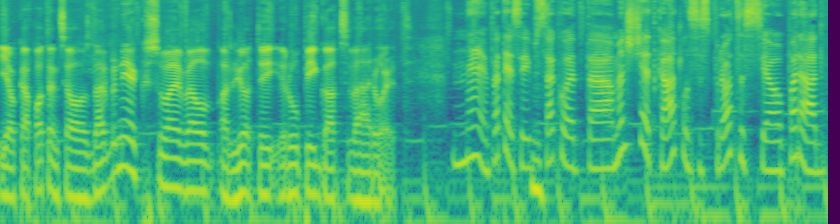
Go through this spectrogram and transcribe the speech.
jau kā potenciālus darbiniekus, vai vēl ar ļoti rūpīgu acu vērojat? Nē, patiesībā sakot, man šķiet, ka atlases process jau parāda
